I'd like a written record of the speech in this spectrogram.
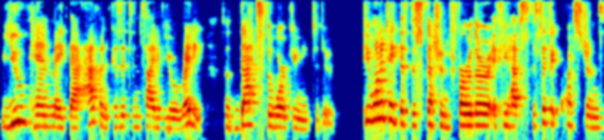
You can make that happen because it's inside of you already. So that's the work you need to do. If you want to take this discussion further, if you have specific questions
